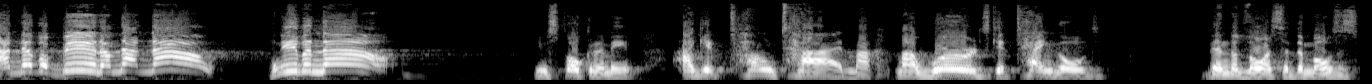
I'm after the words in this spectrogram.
I've never been. I'm not now. And even now, you've spoken to me. I get tongue tied. My, my words get tangled. Then the Lord said to Moses,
